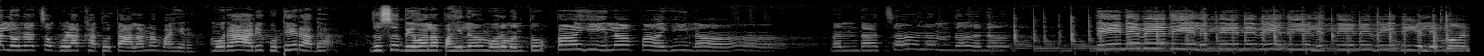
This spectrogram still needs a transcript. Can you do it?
मोरा लोण्याचा गोळा खात होता आला ना बाहेर. मोरा अरे कुठे राधा? जसं देवाला पाहिलं मोर म्हणतो पाहिला पाहिला. नंदाचा नंदन. तेने वेद येले तेने वेद येले तेने वेद येले मन.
